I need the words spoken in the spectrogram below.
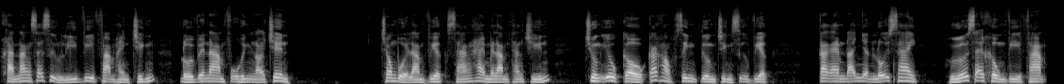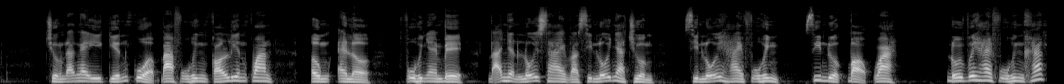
khả năng sẽ xử lý vi phạm hành chính đối với nam phụ huynh nói trên. Trong buổi làm việc sáng 25 tháng 9, trường yêu cầu các học sinh tường trình sự việc. Các em đã nhận lỗi sai, hứa sẽ không vi phạm. Trường đã nghe ý kiến của ba phụ huynh có liên quan. Ông L, phụ huynh em B đã nhận lỗi sai và xin lỗi nhà trường, xin lỗi hai phụ huynh, xin được bỏ qua. Đối với hai phụ huynh khác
